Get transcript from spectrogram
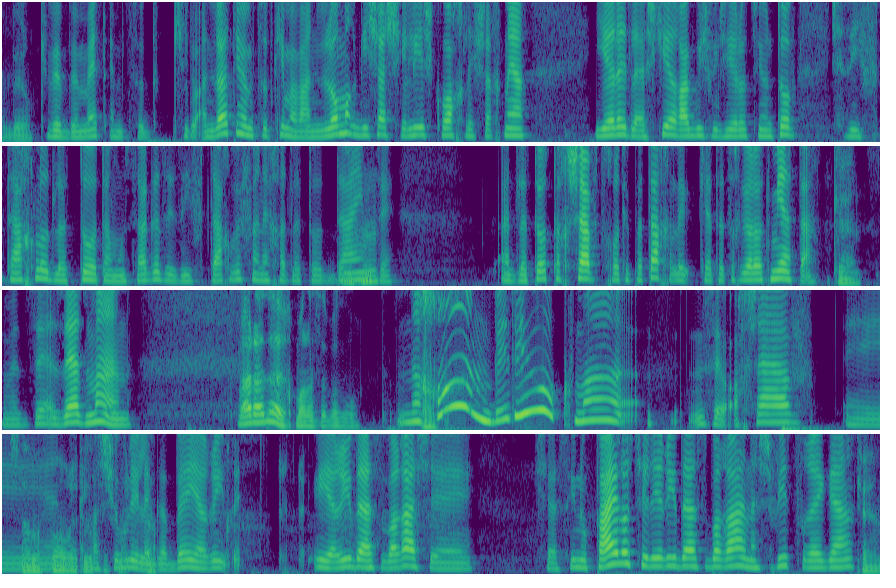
אדיר. כי ובאמת, הם צודקים, כאילו, אני לא יודעת אם הם צודקים, אבל אני לא מרגישה שלי יש כוח לשכנע ילד להשקיע רק בשביל שיהיה לו ציון טוב, שזה יפתח לו דלתות, המושג הזה, זה יפתח בפניך דלתות, די עם זה. הדלתות עכשיו צריכות להיפתח, כי אתה צריך לגלות מי אתה. כן. זאת אומרת, זה, זה הזמן. ועל הדרך, בוא נעשה בגרות. נכון, בדיוק, מה... זהו, עכשיו, אה, לא חשוב לי. לגבי יריד, יריד ההסברה, ש, שעשינו פיילוט של יריד ההסברה, נשוויץ רגע, כן.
